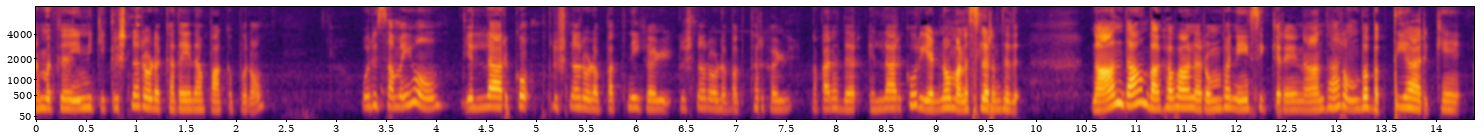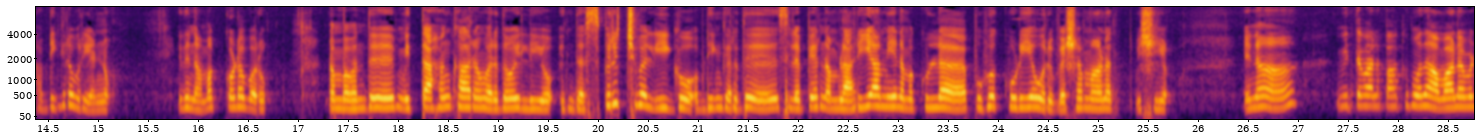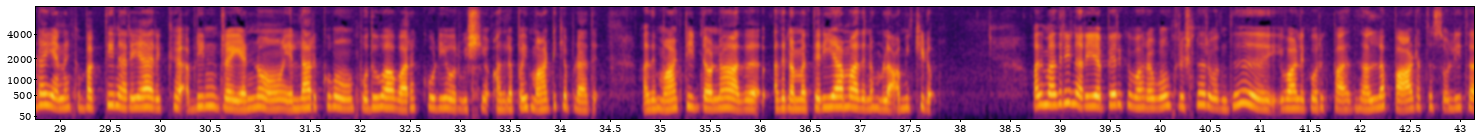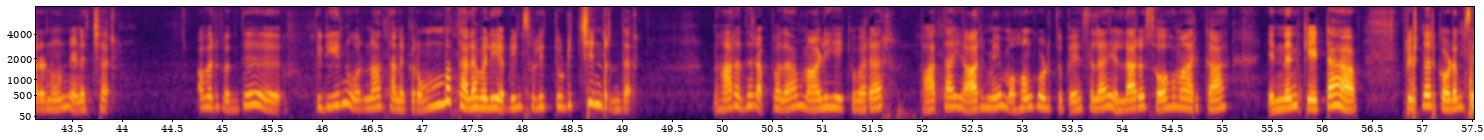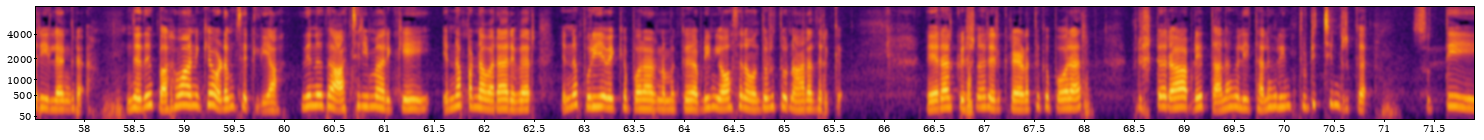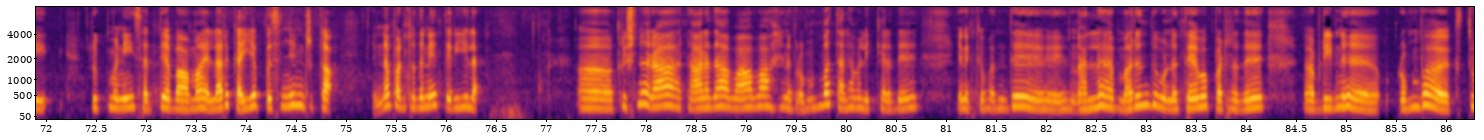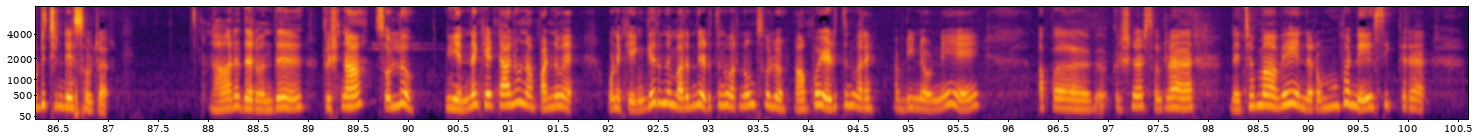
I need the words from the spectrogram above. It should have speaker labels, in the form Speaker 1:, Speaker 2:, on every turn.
Speaker 1: நமக்கு இன்றைக்கி கிருஷ்ணரோட கதையை தான் பார்க்க போகிறோம் ஒரு சமயம் எல்லாருக்கும் கிருஷ்ணரோட பத்னிகள் கிருஷ்ணரோட பக்தர்கள் நாரதர் எல்லாருக்கும் ஒரு எண்ணம் மனசில் இருந்தது. நான் தான் பகவானை ரொம்ப நேசிக்கிறேன் நான் தான் ரொம்ப பக்தியாக இருக்கேன் அப்படிங்கிற ஒரு எண்ணம். இது நமக்கு கூட வரும். நம்ம வந்து மித்த அகங்காரம் வருதோ இல்லையோ இந்த ஸ்பிரிச்சுவல் ஈகோ அப்படிங்கிறது சில பேர் நம்மளை அறியாமையே நமக்குள்ளே புகக்கூடிய ஒரு விஷமான விஷயம். ஏன்னா மித்தவாளை பார்க்கும்போது அவனை விட எனக்கு பக்தி நிறையா இருக்குது அப்படின்ற எண்ணம் எல்லாருக்கும் பொதுவாக வரக்கூடிய ஒரு விஷயம். அதில் போய் மாட்டிக்கப்படாது அது மாட்டிட்டோன்னா அது அது நம்ம தெரியாமல் அது நம்மளை அமுக்கிடும். அது மாதிரி நிறைய பேருக்கு வரவும் கிருஷ்ணர் வந்து இவாளுக்கு ஒரு பா நல்ல பாடத்தை சொல்லி தரணும்னு நினச்சார். அவர் வந்து திடீர்னு ஒரு நாள் தனக்கு ரொம்ப தலைவலி அப்படின்னு சொல்லி துடிச்சின்னு இருந்தார். நாரதர் அப்போ தான் மாளிகைக்கு வரார். பார்த்தா யாருமே முகம் கொடுத்து பேசலை. எல்லாரும் சோகமாக இருக்கா? என்னன்னு கேட்டால் கிருஷ்ணருக்கு உடம்பு சரியில்லைங்கிற. இது பகவானுக்கே உடம்பு சரியில்லையா? இது என்னது ஆச்சரியமாக இருக்கே. என்ன பண்ண வரார் இவர்? என்ன புரிய வைக்க போகிறார் நமக்கு? அப்படின்னு யோசனை வந்துடுத்து நாரதருக்கு. நேரார் கிருஷ்ணர் இருக்கிற இடத்துக்கு போகிறார் கிருஷ்ணரா அப்படியே தலைவலி தலைவலின்னு துடிச்சுன்னு இருக்கார். சுற்றி ருக்மணி சத்யபாமா எல்லோரும் கையை பிசைஞ்சின்னு இருக்கா. என்ன பண்ணுறதுனே தெரியல. கிருஷ்ணரா நாரதா வா வா எனக்கு ரொம்ப தலைவலிக்கிறது. எனக்கு வந்து நல்ல மருந்து ஒன்று தேவைப்படுறது அப்படின்னு ரொம்ப துடிச்சுட்டே சொல்கிறார் நாரதர் வந்து கிருஷ்ணா சொல்லு. நீ என்ன கேட்டாலும் நான் பண்ணுவேன். உனக்கு எங்கேருந்து மருந்து எடுத்துன்னு வரணும்னு சொல்லு. நான் போய் எடுத்துன்னு வரேன் அப்படின்னோடனே அப்போ கிருஷ்ணர் சொல்கிறார் நிஜமாவே என்னை ரொம்ப நேசிக்கிற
